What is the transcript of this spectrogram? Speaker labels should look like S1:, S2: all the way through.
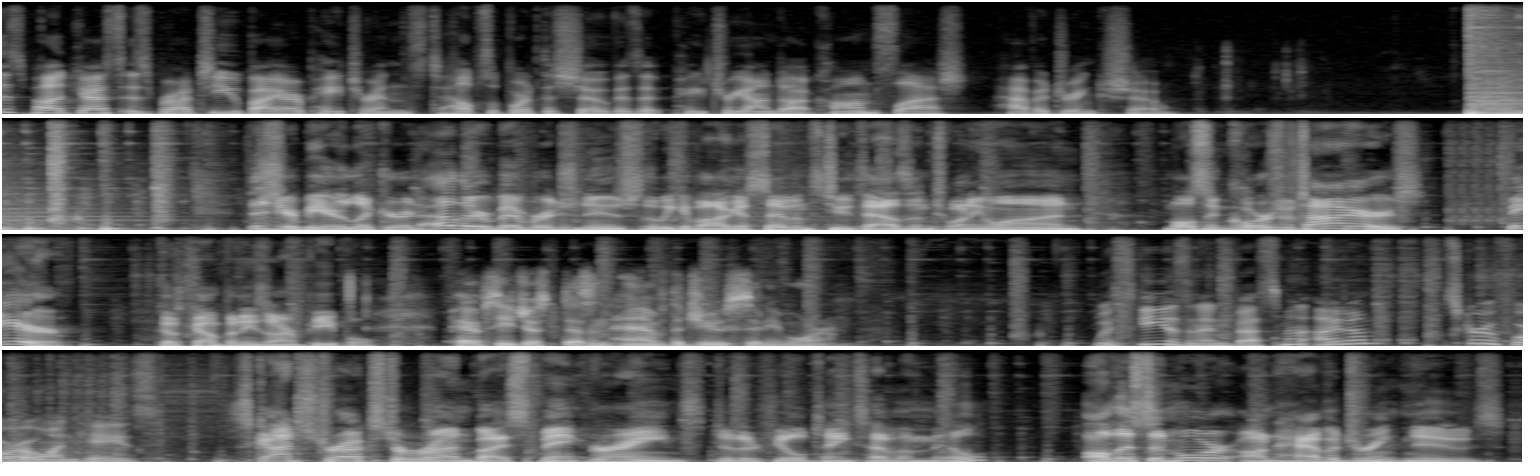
S1: This podcast is brought to you by our patrons. To help support the show, visit patreon.com slash have a drink show.
S2: This is your beer, liquor, and other beverage news for the week of August 7th, 2021. Molson Coors retires. Beer. Because companies aren't people.
S3: Pepsi just doesn't have the juice anymore.
S1: Whiskey is an investment item? Screw 401ks.
S2: Scotch trucks to run by spent grains. Do their fuel tanks have a mill? All this and more on Have a Drink News.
